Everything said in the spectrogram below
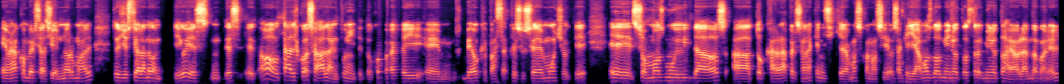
en una conversación normal. Entonces yo estoy hablando contigo y es, oh, tal cosa, Alan, tú ni te tocó ahí. Em, veo que pasa, que sucede mucho, que eh, somos muy dados a tocar a la persona que ni siquiera hemos conocido, o sea, que llevamos dos minutos, tres minutos hablando con él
